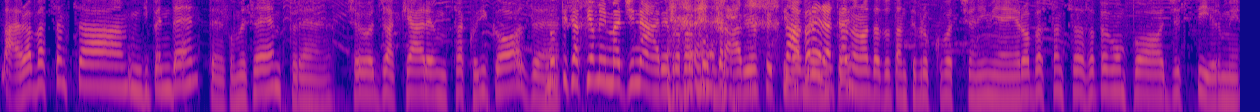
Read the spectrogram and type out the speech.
Ma ero abbastanza indipendente, come sempre. C'avevo già chiare un sacco di cose. Non ti sappiamo immaginare, proprio al contrario, No, effettivamente. però in realtà non ho dato tante preoccupazioni miei, ero abbastanza, sapevo un po' gestirmi.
